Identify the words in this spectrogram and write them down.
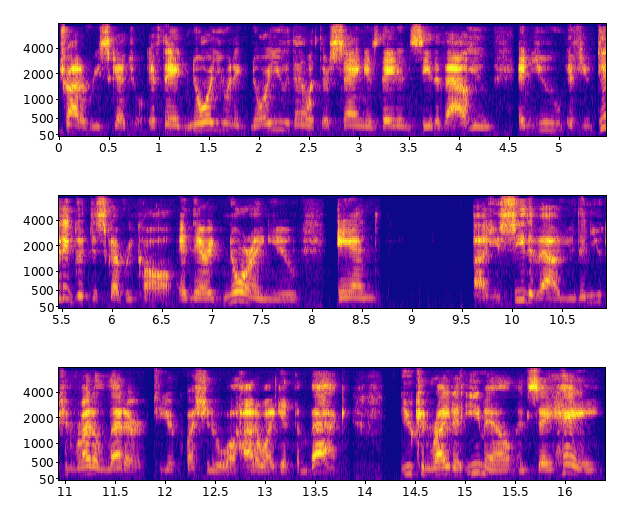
try to reschedule. If they ignore you and ignore you, then what they're saying is they didn't see the value. And you, if you did a good discovery call and they're ignoring you and uh, you see the value, then you can write a letter to your question well, how do I get them back? You can write an email and say, hey,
